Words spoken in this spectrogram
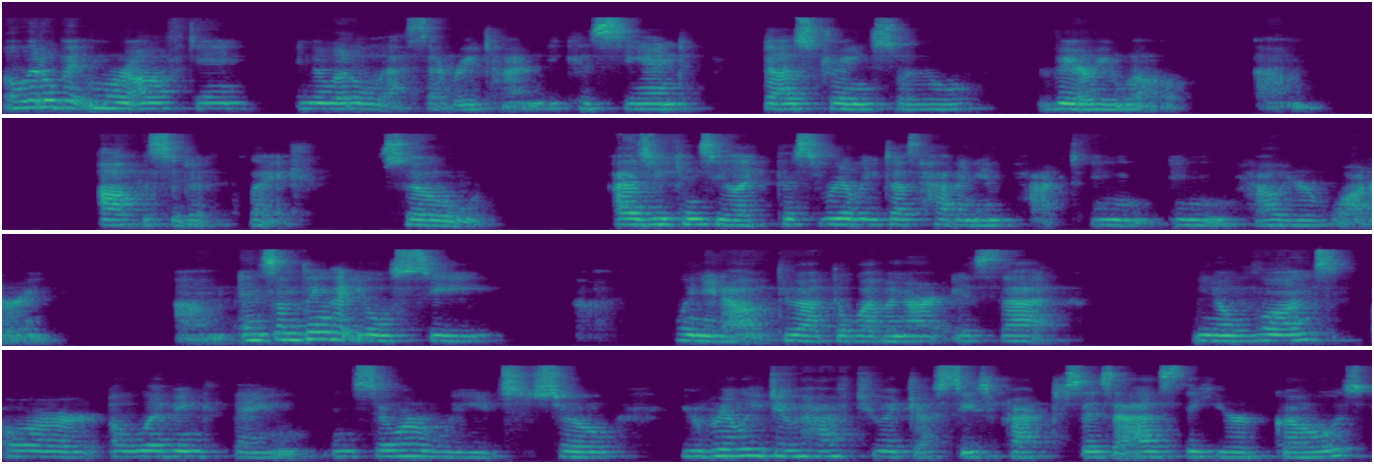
a little bit more often and a little less every time because sand does drain soil very well, um, opposite of clay. So as you can see, like this really does have an impact in, in how you're watering. Um, and something that you'll see uh, pointed out throughout the webinar is that, you know, lawns are a living thing and so are weeds. So you really do have to adjust these practices as the year goes,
